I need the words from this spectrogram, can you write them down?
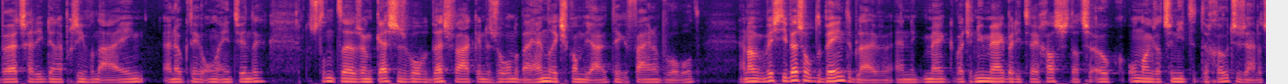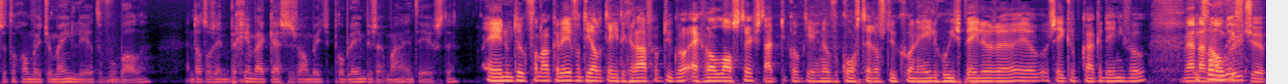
bij wedstrijden die ik dan heb gezien van de A1 en ook tegen onder 21. Dan stond zo'n Kessens bijvoorbeeld best vaak in de zone. Bij Hendricks kwam die uit tegen Feyenoord bijvoorbeeld. En dan wist hij best wel op de been te blijven. En ik merk, wat je nu merkt bij die twee gasten, dat ze ook, ondanks dat ze niet de grootste zijn, dat ze toch wel een beetje omheen leren te voetballen. En dat was in het begin bij Kessens wel een beetje het probleempje, zeg maar, in het eerste. En je noemt ook Van Akker even, want die hadden tegen de Graafschap natuurlijk wel echt wel lastig. Staat natuurlijk ook tegenover Korte. Dat is natuurlijk gewoon een hele goede speler, eh, zeker op KKD-niveau. Maar ja, na een half uurtje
